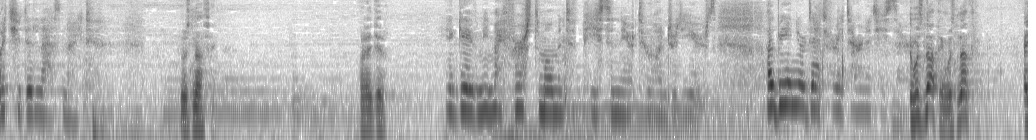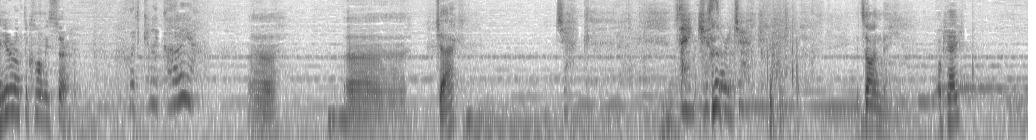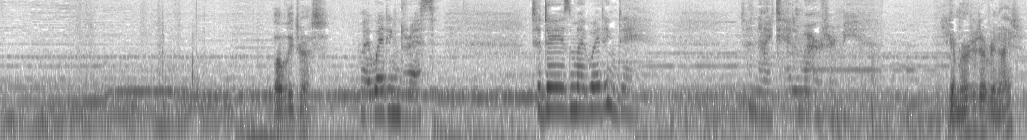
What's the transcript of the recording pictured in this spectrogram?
What you did last night. It was nothing. What did I do? You gave me my first moment of peace in near 200 years. I'll be in your debt for eternity, sir. It was nothing. It was nothing. And you don't have to call me sir. What can I call you? Uh, uh, Jack? Jack. Thank you, Sir Jack. It's on me. Okay? Lovely dress. My wedding dress. Today is my wedding day. Tonight he'll murder me. You get murdered every night?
